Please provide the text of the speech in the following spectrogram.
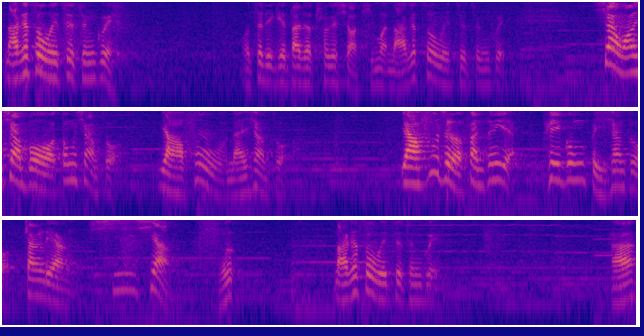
哪个座位最尊贵？我这里给大家出个小题目：哪个座位最尊贵？项王项伯东向坐，亚父南向坐。亚父者范增也，沛公北向坐，张良西向辞。哪个座位最珍贵？啊？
